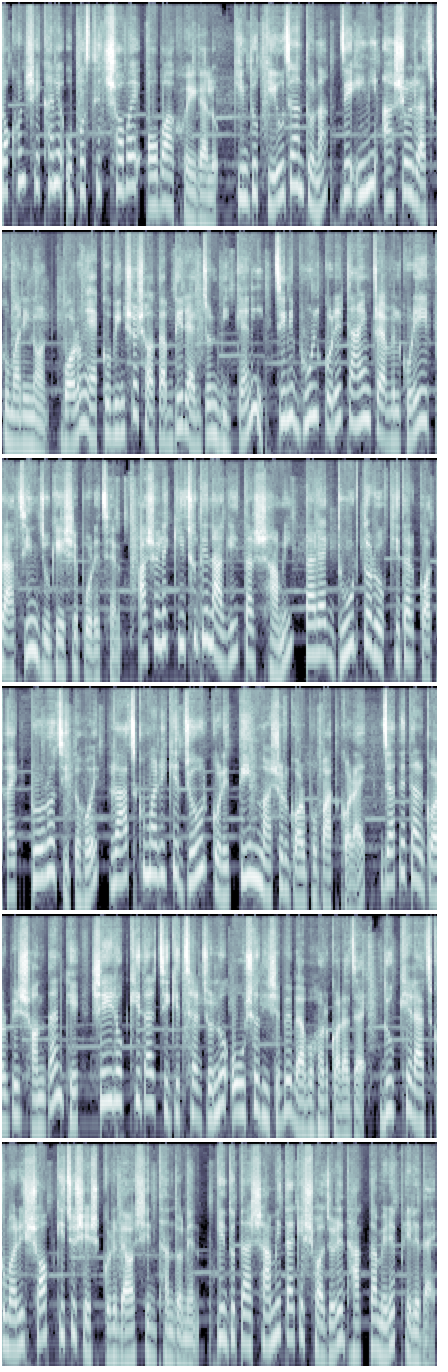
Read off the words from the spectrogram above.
তখন সেখানে উপস্থিত সবাই অবাক হয়ে গেল। কিন্তু কেউ জানতো না যে ইনি আসল রাজকুমারী নন, বরং একবিংশ শতাব্দীর একজন বিজ্ঞানী, যিনি ভুল করে টাইম ট্রাভেল করে এই প্রাচীন যুগে এসে পড়েছেন। আসলে কিছুদিন আগেই তার স্বামী তার এক ধূর্ত রক্ষিতার কথায় প্ররোচিত হয়ে রাজকুমারীকে জোর করে তিন মাসের গর্ভপাত করায়, যাতে তার গর্ভের সন্তানকে সেই রক্ষিতার চিকিৎসার জন্য ঔষধ হিসেবে ব্যবহার করা যায়। দুঃখে রাজকুমারী সবকিছু শেষ করে দেওয়ার সিদ্ধান্ত নেন। কিন্তু তার স্বামী তাকে সজোরে ধাক্কা মেরে ফেলে দেয়,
